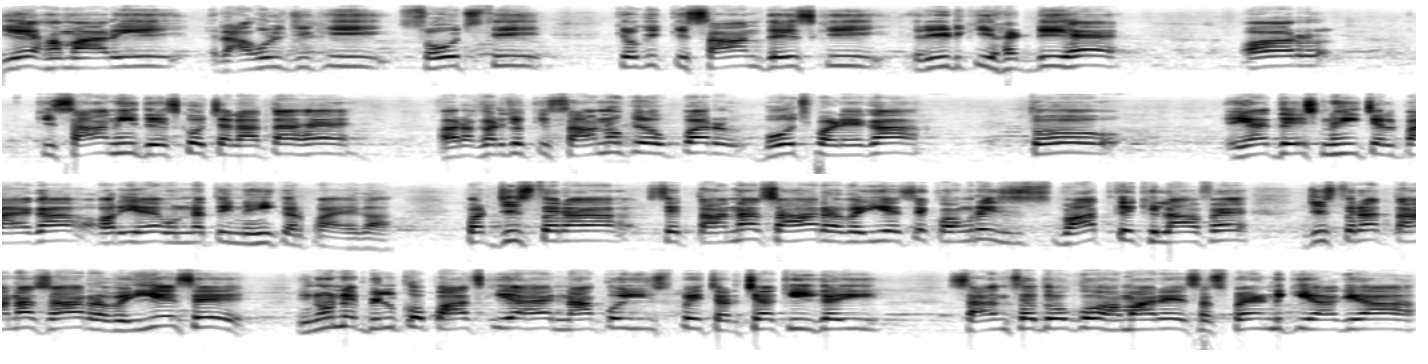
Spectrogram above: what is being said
ये हमारी, राहुल जी की सोच थी, क्योंकि किसान देश की रीढ़ की हड्डी है और किसान ही देश को चलाता है। और अगर जो किसानों के ऊपर बोझ पड़ेगा तो यह देश नहीं चल पाएगा और यह उन्नति नहीं कर पाएगा। पर जिस तरह से तानाशाह रवैये से कांग्रेस इस बात के खिलाफ है, जिस तरह तानाशाह रवैये से इन्होंने बिल को पास किया है, ना कोई इस पर चर्चा की गई, सांसदों को हमारे सस्पेंड किया गया,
